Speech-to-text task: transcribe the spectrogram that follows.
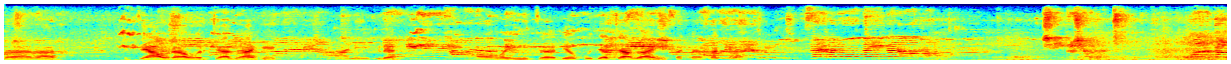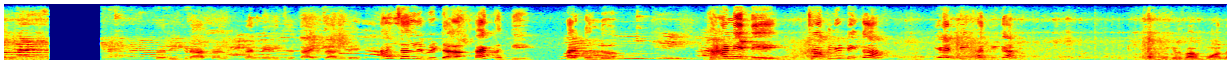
तर अ, ते आवरावर चालू आहे. आणि इकडं वहिनीचं देवपूजा चालू आहे सकाळ सकाळ तर इकडं आता कल्याणीचं काय चाललंय? काय चाललंय बेटा? काय खाती? काय खाल्लं? घाण येते चॉकलेट आहे का? कॅन्डी खाती का? इकडे पहा मॉल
